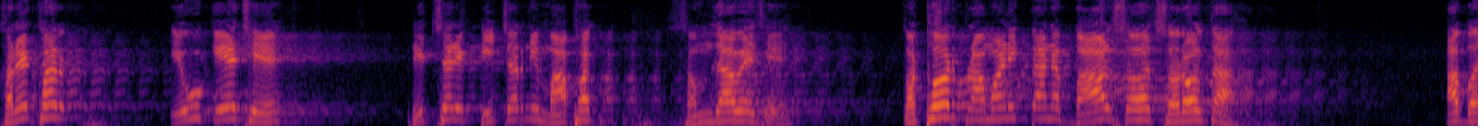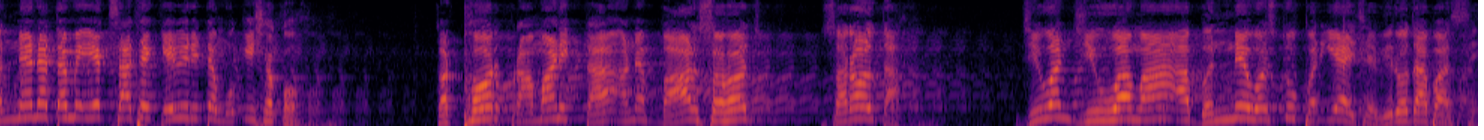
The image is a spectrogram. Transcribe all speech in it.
ખરેખર એવું કહે છે, રીતસર એક ટીચરની માફક સમજાવે છે, કઠોર પ્રામાણિકતા અને બાળ સહજ સરળતા, આ બંનેને તમે એક સાથે કેવી રીતે મૂકી શકો? કઠોર પ્રામાણિકતા અને બાળ સહજ સરળતા. જીવન જીવવામાં આ બંને વસ્તુ પર્યાય છે, વિરોધાભાસ છે.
